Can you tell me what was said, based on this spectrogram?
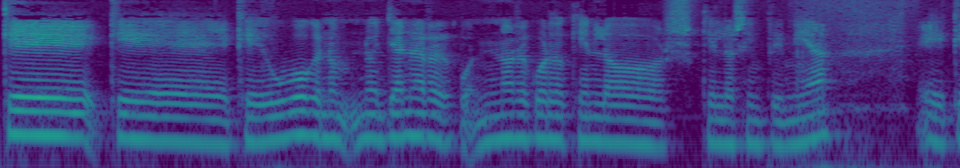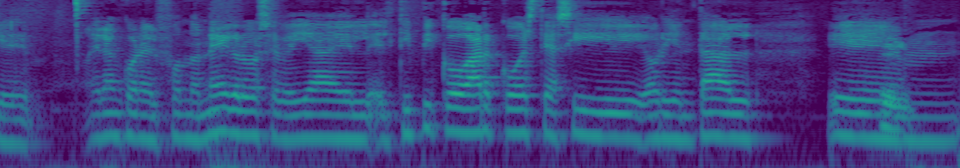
que, que, que hubo, que no, no- ya no, recu- no recuerdo quién los, quién los imprimía, eh, que eran con el fondo negro, se veía el, el típico arco este así oriental, eh,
